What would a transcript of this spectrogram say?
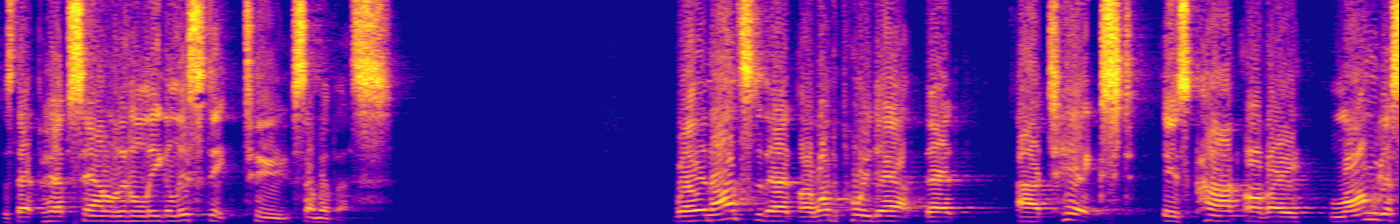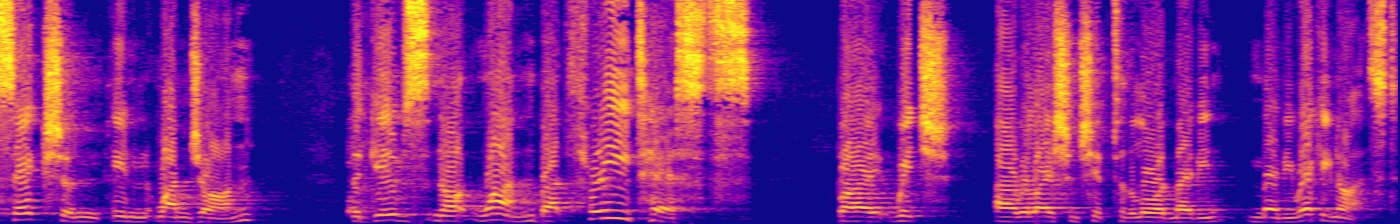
Does that perhaps sound a little legalistic to some of us? Well, in answer to that, I want to point out that our text is part of a longer section in 1 John that gives not one but three tests by which our relationship to the Lord may be, may be recognised.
